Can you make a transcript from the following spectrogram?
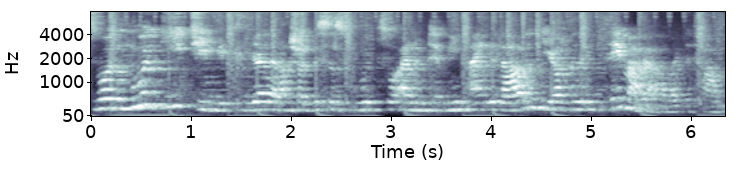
Es wurden nur die Teammitglieder der Randstadt Business School zu einem Termin eingeladen, die auch an dem Thema gearbeitet haben.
